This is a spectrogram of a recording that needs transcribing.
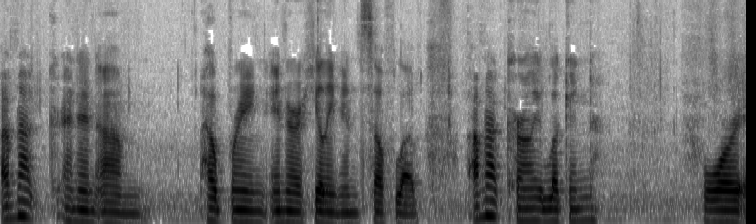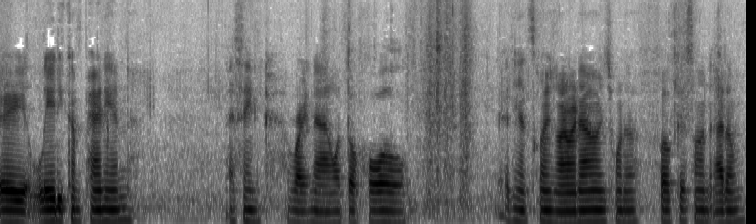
I'm not, and then um, help bring inner healing and self love. I'm not currently looking for a lady companion. I think right now with the whole everything that's going on right now, I just want to focus on Adam.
